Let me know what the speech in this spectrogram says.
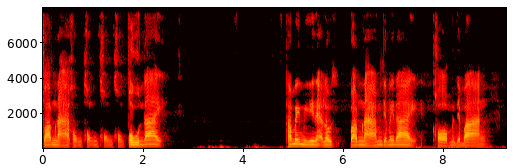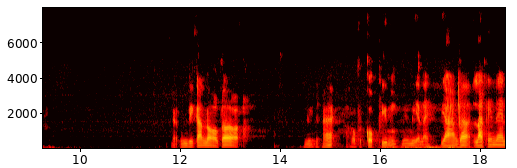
ความหนาของของของของปูนได้ ถ้าไม่มีเนี่ย เราความหนามันจะไม่ได้ ขอบมันจะบางวิธีการหลอกก็นี่นะฮะเขาประกบพิมพ์ไม่มีอะไร ยางก็รัดให้แน่น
